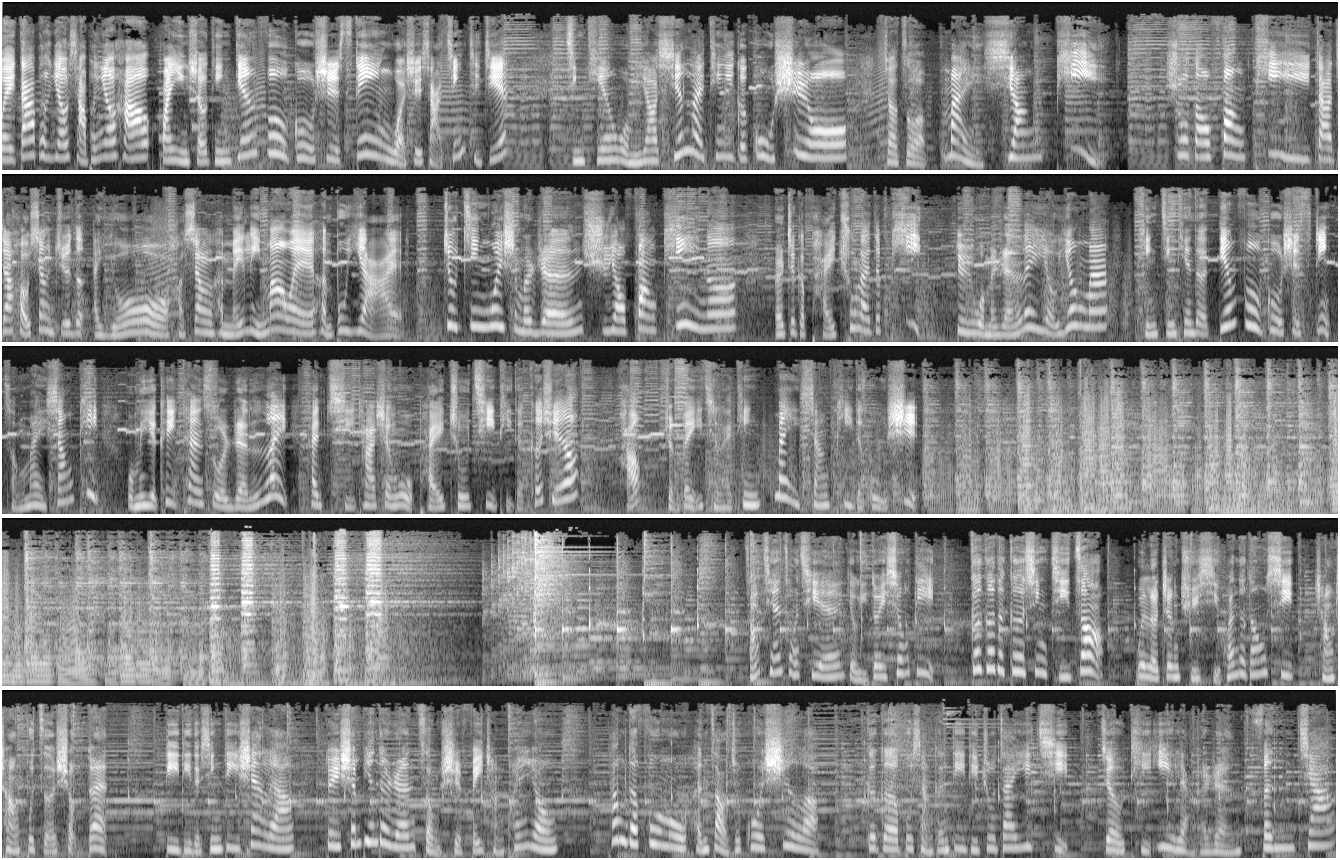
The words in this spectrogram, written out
位大朋友、小朋友好，欢迎收听《颠覆故事 STEAM》，我是小青姐姐。今天我们要先来听一个故事哦，叫做《麦香屁》。说到放屁，大家好像觉得，哎呦，好像很没礼貌哎，很不雅哎。究竟为什么人需要放屁呢？而这个排出来的屁，对于我们人类有用吗？听今天的颠覆故事 STEAM，从麦香屁，我们也可以探索人类和其他生物排出气体的科学哦。好，准备一起来听麦香屁的故事。从前，从前有一对兄弟，哥哥的个性急躁，为了争取喜欢的东西，常常不择手段。弟弟的心地善良，对身边的人总是非常宽容。他们的父母很早就过世了。哥哥不想跟弟弟住在一起，就提议两个人分家。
